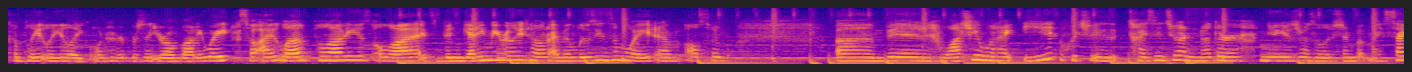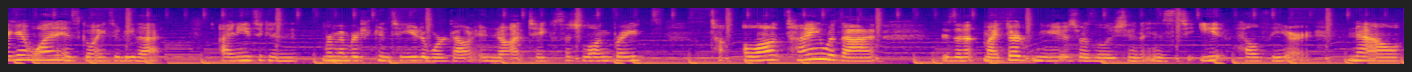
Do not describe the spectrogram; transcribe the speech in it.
completely like 100% your own body weight so i love pilates a lot it's been getting me really toned i've been losing some weight and i've also um, been watching what I eat, which is, ties into another New Year's resolution. But my second one is going to be that I need to remember to continue to work out and not take such long breaks. T along tying with that is an, my third New Year's resolution is to eat healthier. Now,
